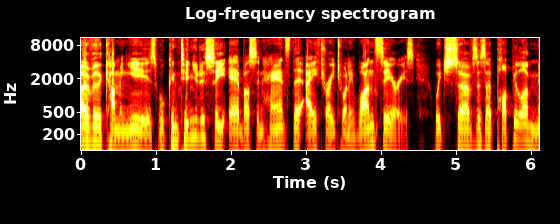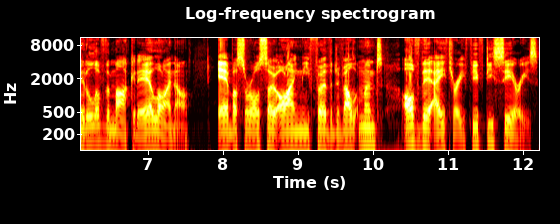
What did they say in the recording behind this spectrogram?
Over the coming years, we'll continue to see Airbus enhance their A321 series, which serves as a popular middle of the market airliner. Airbus are also eyeing the further development of their A350 series,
